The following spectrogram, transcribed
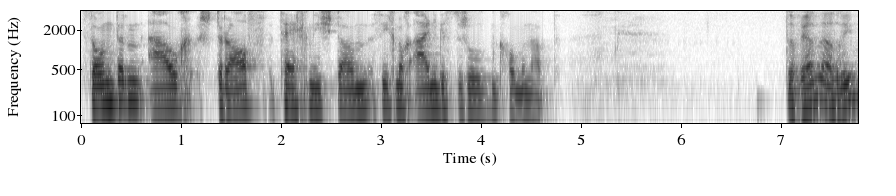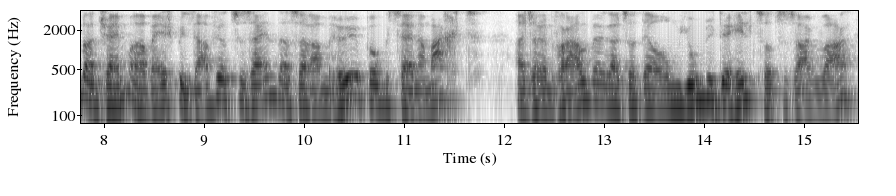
sondern auch straftechnisch dann sich noch einiges zu Schulden kommen hat. Der Ferdinand Riedmann scheint mir ein Beispiel dafür zu sein, dass er am Höhepunkt seiner Macht, als er im Vorarlberg, also der umjubelte Held sozusagen war,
